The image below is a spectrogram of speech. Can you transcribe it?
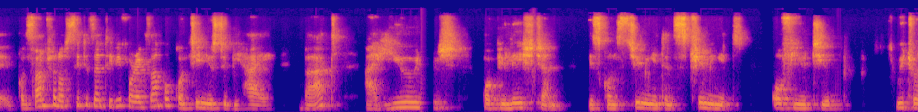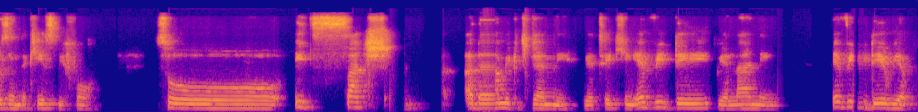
uh, consumption of Citizen TV, for example, continues to be high, but a huge population is consuming it and streaming it off YouTube, which wasn't the case before. So it's such a dynamic journey we are taking. Every day we are learning. Every day we are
